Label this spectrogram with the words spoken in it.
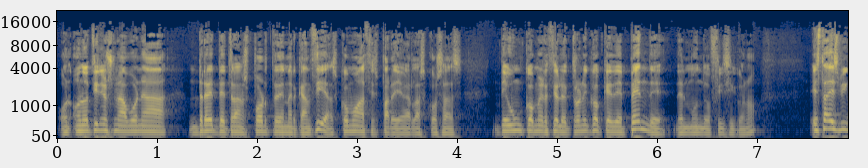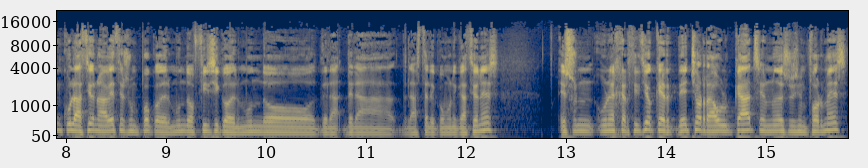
O, no tienes una buena red de transporte de mercancías. ¿Cómo haces para llevar las cosas de un comercio electrónico que depende del mundo físico, no? Esta desvinculación a veces un poco del mundo físico, del mundo de, las telecomunicaciones, es un, ejercicio que, de hecho, Raúl Katz en uno de sus informes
